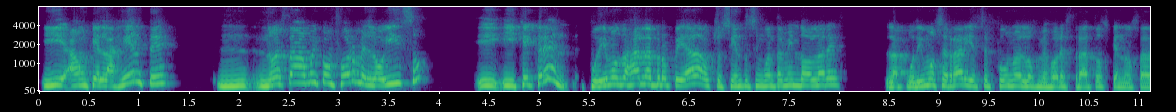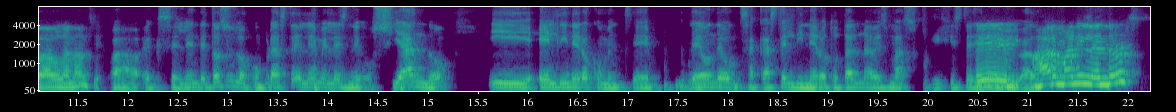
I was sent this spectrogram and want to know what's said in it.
y aunque la gente no estaba muy conforme, lo hizo. ¿Y, y qué creen? Pudimos bajar la propiedad a 850 mil dólares, la pudimos cerrar y ese fue uno de los mejores tratos que nos ha dado ganancia. Wow, excelente. Entonces lo compraste el MLS negociando y el dinero, eh, ¿de dónde sacaste el dinero total una vez más? Dijiste dinero eh, privado. Hard money lenders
